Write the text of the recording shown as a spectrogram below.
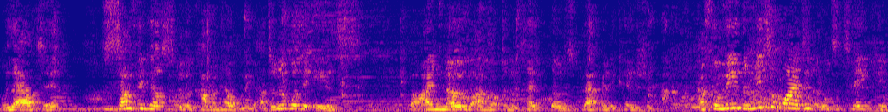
without it. Something else is going to come and help me. I don't know what it is, but I know that I'm not going to take those that medication. And for me, the reason why I didn't want to take it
